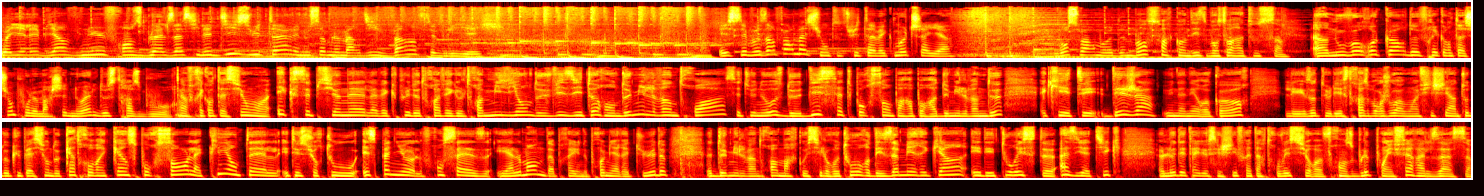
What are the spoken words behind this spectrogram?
Soyez les bienvenus, France Bleu Alsace, il est 18h et nous sommes le mardi 20 février. Et c'est vos informations tout de suite avec Maud Chaya. Bonsoir Maude. Bonsoir Candice, bonsoir à tous. Un nouveau record de fréquentation pour le marché de Noël de Strasbourg. Une fréquentation exceptionnelle avec plus de 3,3 millions de visiteurs en 2023. C'est une hausse de 17% par rapport à 2022, qui était déjà une année record. Les hôteliers strasbourgeois ont affiché un taux d'occupation de 95%. La clientèle était surtout espagnole, française et allemande d'après une première étude. 2023 marque aussi le retour des Américains et des touristes asiatiques. Le détail de ces chiffres est à retrouver sur France Bleu Alsace.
